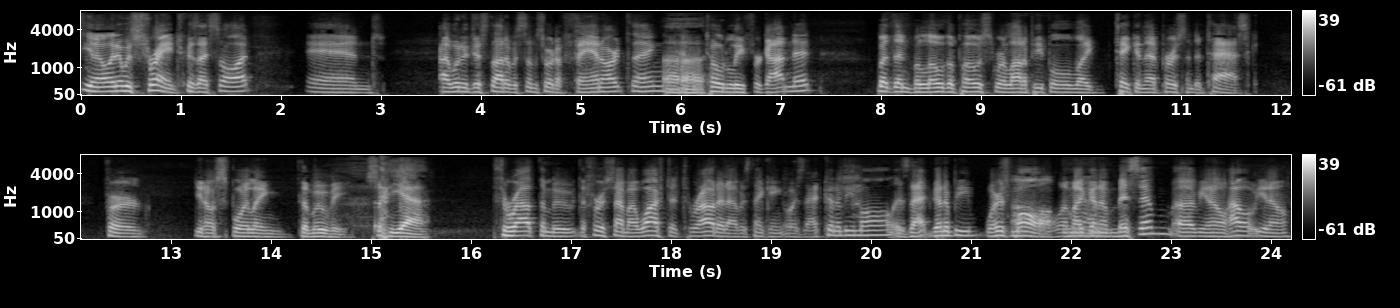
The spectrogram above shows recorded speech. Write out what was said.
you know, and it was strange because I saw it and I would have just thought it was some sort of fan art thing Uh-huh. and totally forgotten it. But then below the post were a lot of people like taking that person to task for, you know, spoiling the movie. So yeah. Throughout the movie, the first time I watched it, throughout it, I was thinking, oh, is that going to be Maul? Is that going to be, where's Maul? Am I going to miss him? Uh, you know, how, you know,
